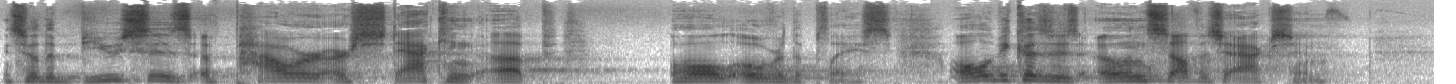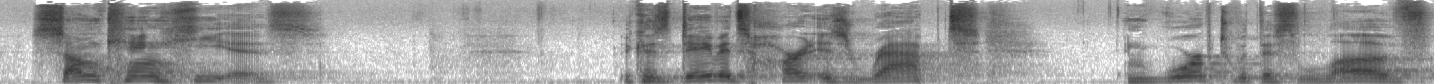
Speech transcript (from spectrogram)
And so the abuses of power are stacking up all over the place, all because of his own selfish action. Some king he is. Because David's heart is wrapped and warped with this love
